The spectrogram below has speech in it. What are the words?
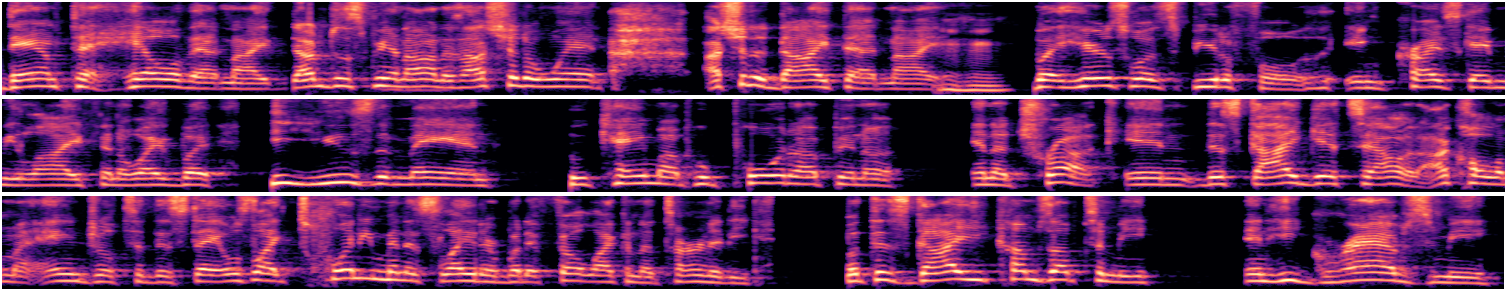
damned to hell that night. I'm just being honest. I should have went i should have died that night. Mm-hmm. but here's what's beautiful in christ gave me life in a way but he used the man who came up who pulled up in a in a truck and this guy gets out. I call him an angel to this day. It was like 20 minutes later but it felt like an eternity. But this guy he comes up to me and he grabs me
